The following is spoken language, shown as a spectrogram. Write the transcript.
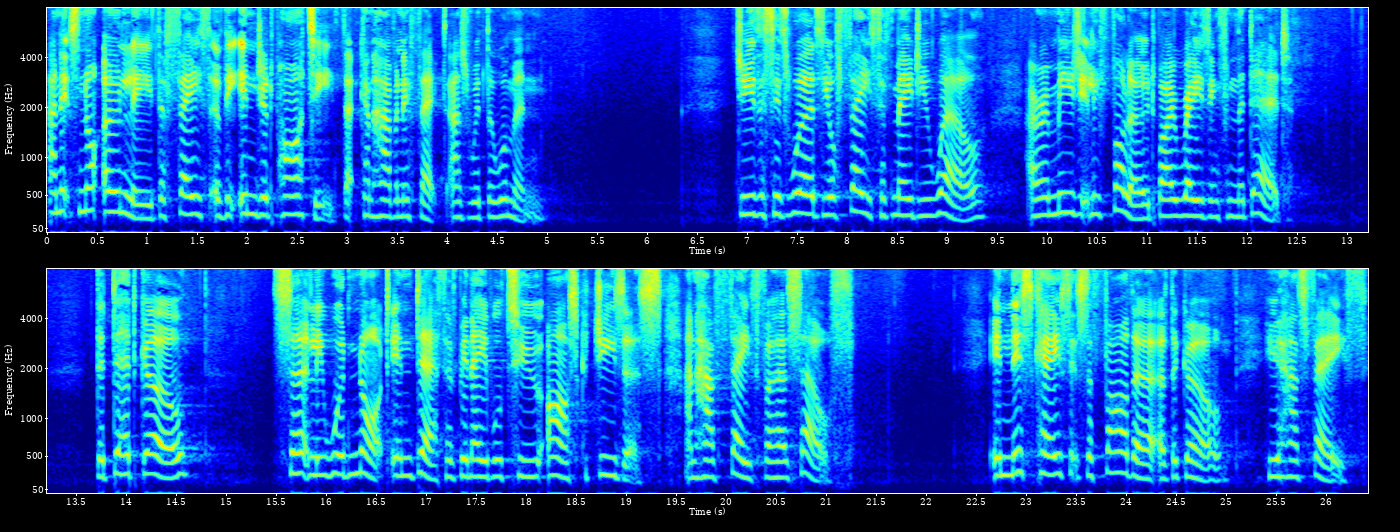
And it's not only the faith of the injured party that can have an effect, as with the woman. Jesus' words, Your faith have made you well, are immediately followed by raising from the dead. The dead girl certainly would not, in death, have been able to ask Jesus and have faith for herself. In this case, it's the father of the girl who has faith.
